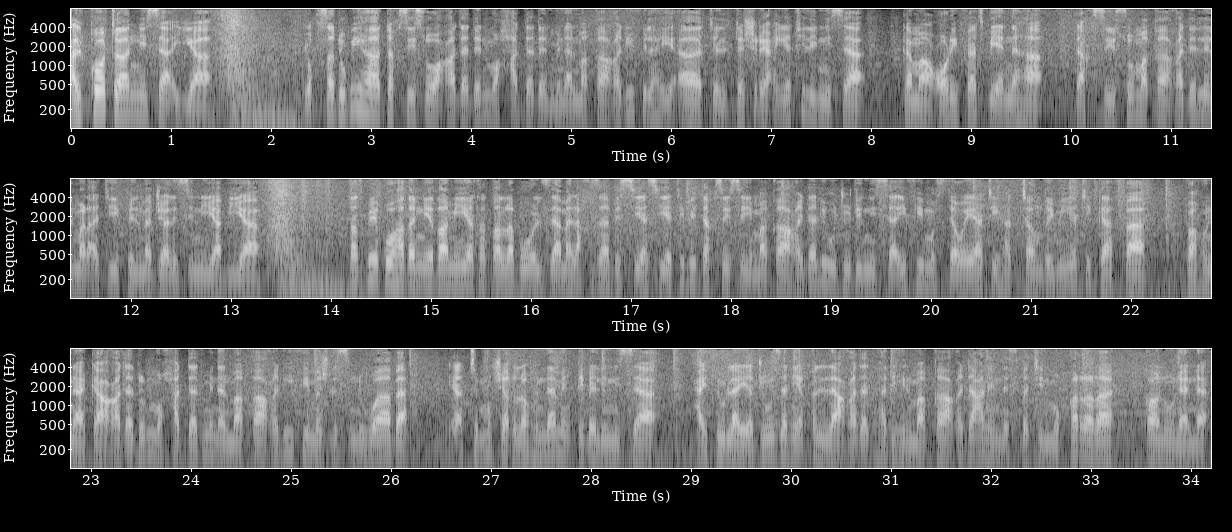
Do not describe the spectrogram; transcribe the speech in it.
الكوتا النسائية. يقصد بها تخصيص عدد محدد من المقاعد في الهيئات التشريعية للنساء كما عرفت بأنها تخصيص مقاعد للمرأة في المجالس النيابية. تطبيق هذا النظام يتطلب إلزام الأحزاب السياسية بتخصيص مقاعد لوجود النساء في مستوياتها التنظيمية كافة. فهناك عدد محدد من المقاعد في مجلس النواب يتم شغلهن من قبل النساء. حيث لا يجوز أن يقل عدد هذه المقاعد عن النسبة المقررة قانونا.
